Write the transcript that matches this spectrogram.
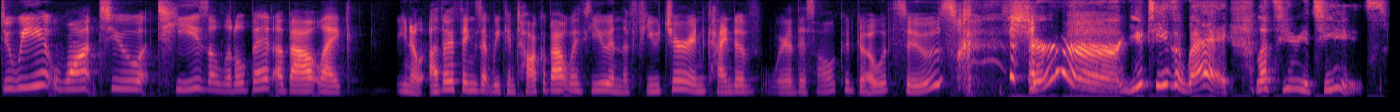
Do we want to tease a little bit about like, you know, other things that we can talk about with you in the future and kind of where this all could go with Suze? sure. You tease away. Let's hear you tease.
